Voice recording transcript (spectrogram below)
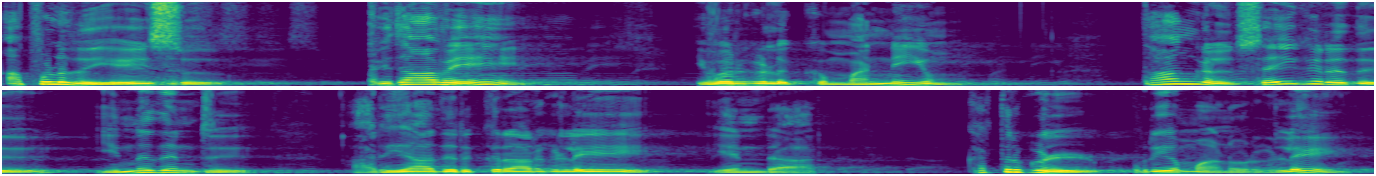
அப்பொழுது இயேசு பிதாவே இவர்களுக்கு மன்னியும் தாங்கள் செய்கிறது இன்னதென்று அறியாதிருக்கிறார்களே என்றார். கத்திற்குள் பிரியமானவர்களே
